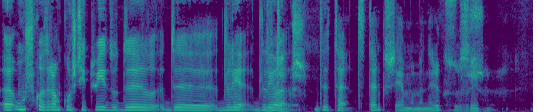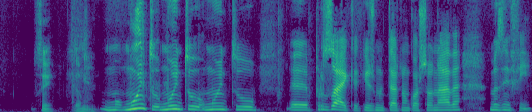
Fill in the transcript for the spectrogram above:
uh, um esquadrão constituído de, de, de, de, de tanques. De, tanques. É uma maneira que se usa. Sim. Sim. É... Muito, muito, muito uh, prosaica, que os militares não gostam nada, mas enfim,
